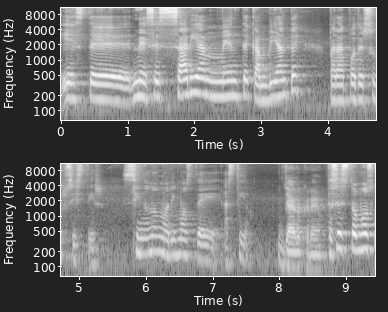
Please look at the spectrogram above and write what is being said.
este, necesariamente cambiante para poder subsistir. Si no, nos morimos de hastío. Ya lo creo. Entonces somos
